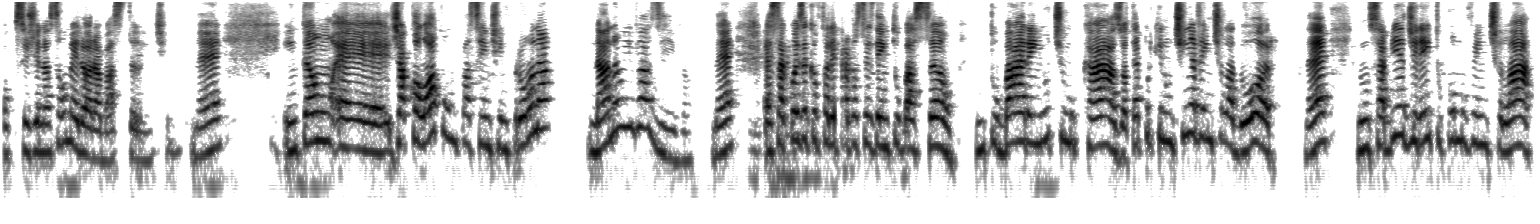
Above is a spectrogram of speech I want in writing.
a oxigenação melhora bastante, né? Então, é, já coloca um paciente em prona na não invasiva, né? Essa uhum. coisa que eu falei para vocês da intubação, intubar em último caso, até porque não tinha ventilador, né? Não sabia direito como ventilar.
